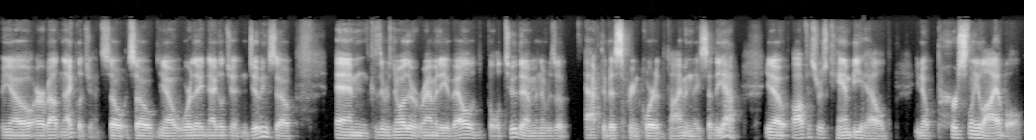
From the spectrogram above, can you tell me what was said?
you know, are about negligence. So, so you know, were they negligent in doing so? And because there was no other remedy available to them, and there was a activist Supreme Court at the time, and they said that yeah, you know, officers can be held you know, personally liable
